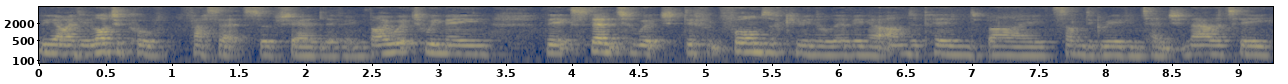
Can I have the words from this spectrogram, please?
the ideological facets of shared living, by which we mean the extent to which different forms of communal living are underpinned by some degree of intentionality,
